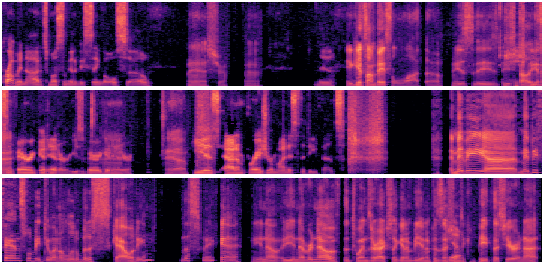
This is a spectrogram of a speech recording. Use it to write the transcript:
Probably not. It's mostly going to be singles. So yeah, sure. Yeah. Yeah, he gets on base a lot though. He's he's, he's probably he's gonna. a very good hitter. He's a very good yeah. hitter. Yeah, he is Adam Frazier minus the defense. And maybe uh maybe fans will be doing a little bit of scouting this week. Yeah, you know, you never know if the Twins are actually going to be in a position yeah. to compete this year or not.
